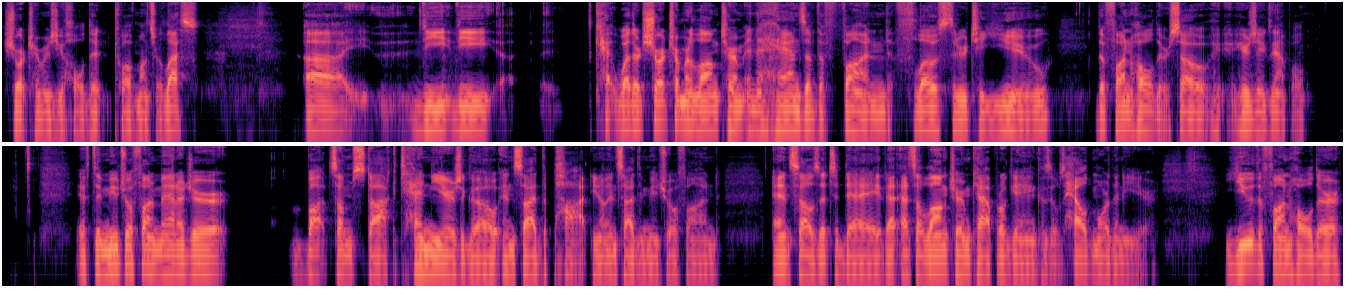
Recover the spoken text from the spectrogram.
Short-term is you hold it 12 months or less. Uh, the the whether it's short-term or long-term in the hands of the fund flows through to you, the fund holder. So here's the example. If the mutual fund manager bought some stock 10 years ago inside the pot, you know, inside the mutual fund, and sells it today, that, that's a long term capital gain because it was held more than a year. You, the fund holder,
